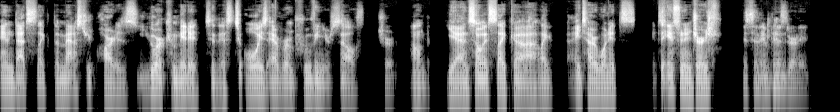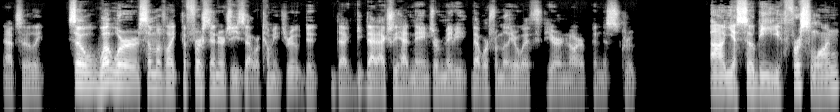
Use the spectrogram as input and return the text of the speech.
and that's like the mastery part is you are committed to this to always ever improving yourself Sure. um yeah and so it's like uh like i tell everyone it's it's an infinite journey It's an infinite journey. Absolutely. So what were some of like the first energies that were coming through? Did that, that actually had names or maybe that we're familiar with here in our, in this group? uh yes. So the first one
